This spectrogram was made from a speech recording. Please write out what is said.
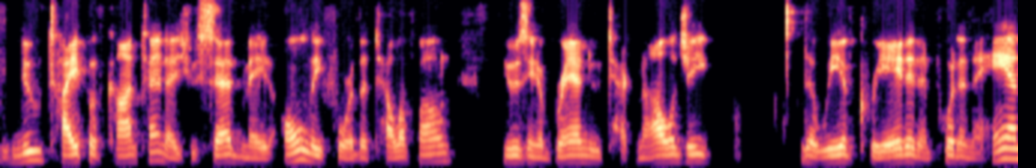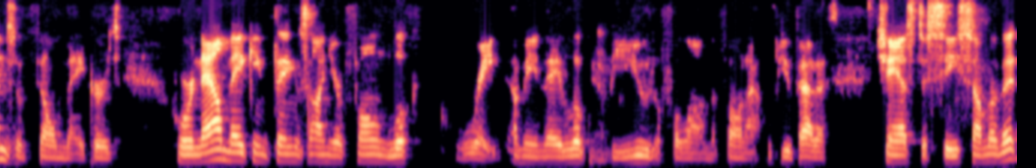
new type of content, as you said, made only for the telephone, using a brand new technology that we have created and put in the hands of filmmakers who are now making things on your phone look great. I mean, they look yeah. beautiful on the phone. I hope you've had a chance to see some of it,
